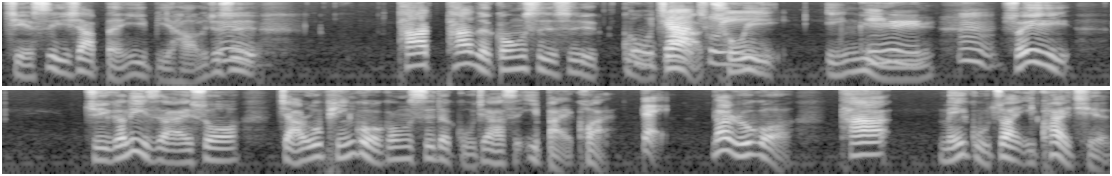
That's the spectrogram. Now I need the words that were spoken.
解释一下本益比好了，就是嗯。它它的公式是股股价价除以盈余，，嗯。所以举个例子来说，假如苹果公司的股价是一百块，对，那如果它每股赚一块钱，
